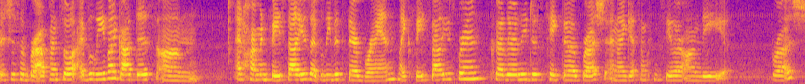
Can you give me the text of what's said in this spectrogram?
it's just a brow pencil. I believe I got this um, at Harmon Face Values. I believe it's their brand, like Face Values brand. I literally just take the brush and I get some concealer on the brush.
